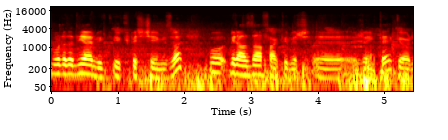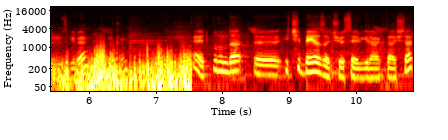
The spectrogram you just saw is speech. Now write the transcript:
burada da diğer bir küpe çiçeğimiz var. Bu biraz daha farklı bir e, renkte gördüğünüz gibi. Bakın. Evet bunun da e, içi beyaz açıyor sevgili arkadaşlar.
